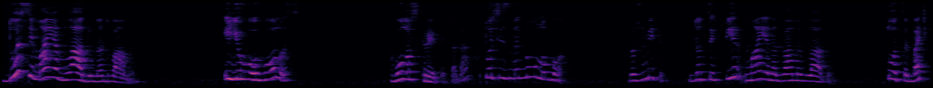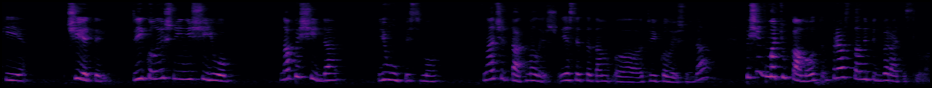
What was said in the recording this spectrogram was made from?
досі має владу над вами. І його голос голос критика. Да? Хтось із минулого, розумієте, до цих пір має над вами владу. Хто це? Батьки, вчитель, твій колишній ніщийоб. Напишіть да, йому письмо. Значить так, малиш, якщо це там е, твій колишній, да? пишіть з матюками, от просто не підбирайте слова.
